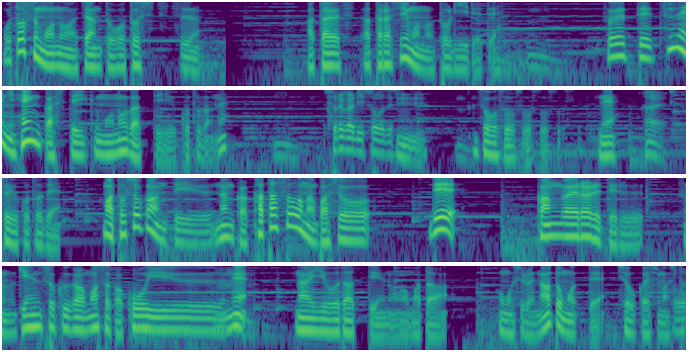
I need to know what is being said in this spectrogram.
落とすものはちゃんと落としつつ新し新しいものを取り入れてうん。そうやって常に変化していくものだっていうことだね。うん。それが理想ですね。うん、そうそうそうそうそうそう。ね。はい。ということでまあ図書館っていうなんか硬そうな場所で考えられてるその原則がまさかこういうね、内容だっていうのがまた面白いなと思って紹介しました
